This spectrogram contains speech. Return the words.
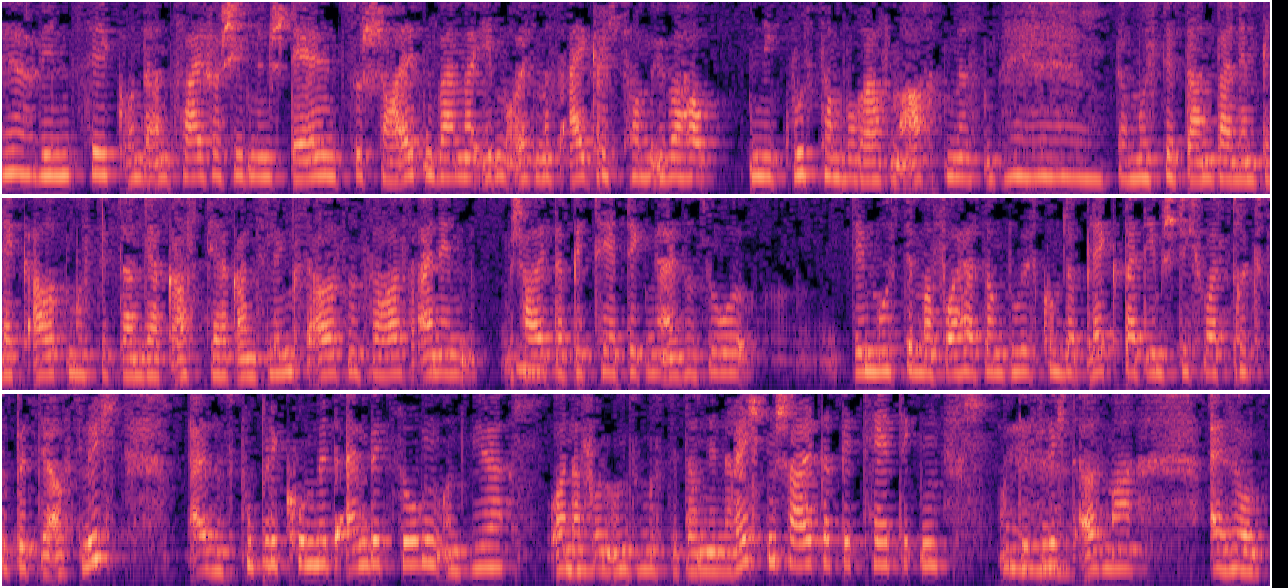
ja. winzig und an zwei verschiedenen Stellen zu schalten, weil wir eben, als wir es eingerichtet haben, überhaupt nicht gewusst haben, worauf wir achten müssen. Mhm. Da musste dann bei einem Blackout, musste dann der Gast ja ganz links außen saß, einen Schalter betätigen. Also so, den musste man vorher sagen, du, es kommt der Black, bei dem Stichwort drückst du bitte aufs Licht. Also das Publikum mit einbezogen und wir, einer von uns musste dann den rechten Schalter betätigen und ja. das Licht ausmachen. Also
